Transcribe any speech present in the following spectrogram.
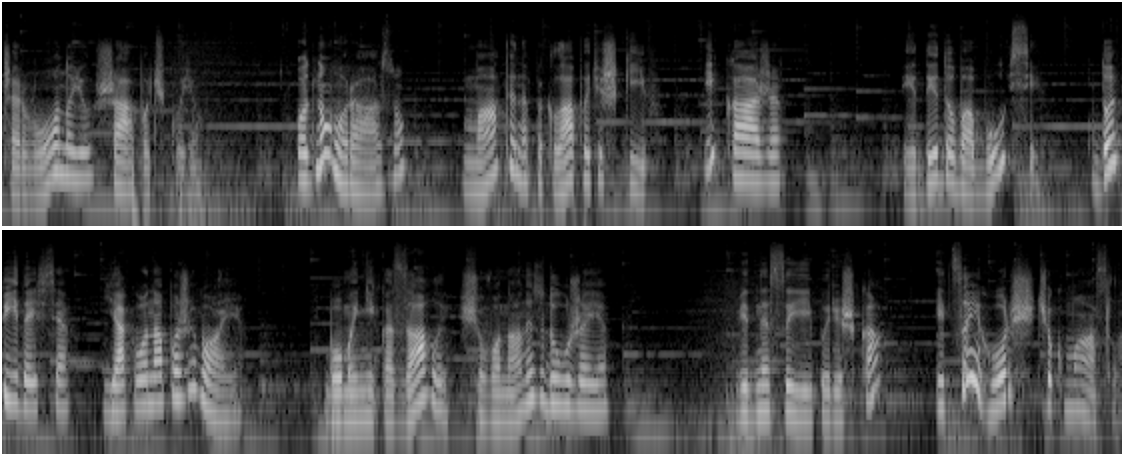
червоною шапочкою. Одного разу мати напекла пиріжків і каже Піди до бабусі, довідайся, як вона поживає, бо мені казали, що вона не здужає. Віднеси їй пиріжка і цей горщичок масла.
